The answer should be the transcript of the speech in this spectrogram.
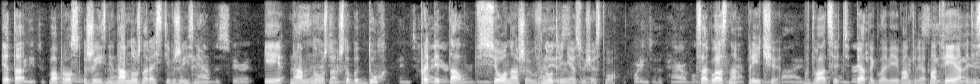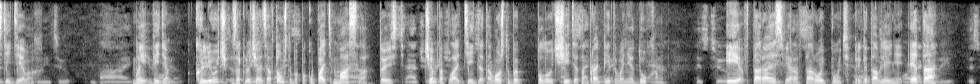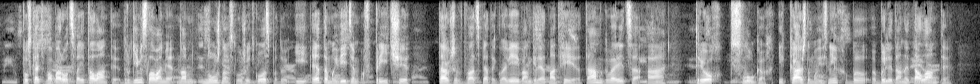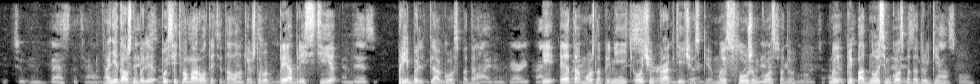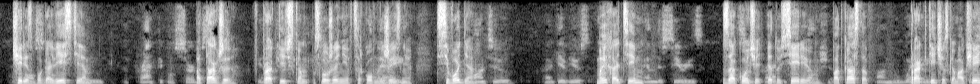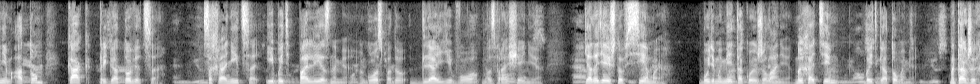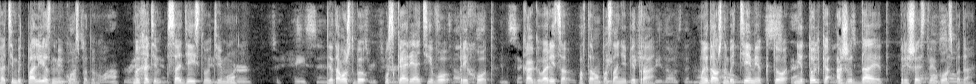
это вопрос жизни. Нам нужно расти в жизни. И нам нужно, чтобы Дух пропитал все наше внутреннее существо. Согласно притче в 25 главе Евангелия от Матфея о десяти девах, мы видим, ключ заключается в том, чтобы покупать масло, то есть чем-то платить для того, чтобы получить это пропитывание Духом. И вторая сфера, второй путь приготовления — это пускать в оборот свои таланты. Другими словами, нам нужно служить Господу. И это мы видим в притче, также в 25 главе Евангелия от Матфея. Там говорится о трех слугах, и каждому из них был, были даны таланты. Они должны были пустить в оборот эти таланты, чтобы приобрести прибыль для Господа. И это можно применить очень практически. Мы служим Господу, мы преподносим Господа другим через благовестие, а также в практическом служении в церковной жизни. Сегодня мы хотим закончить эту серию подкастов практическим общением о том, как приготовиться, сохраниться и быть полезными Господу для Его возвращения. Я надеюсь, что все мы будем иметь такое желание. Мы хотим быть готовыми. Мы также хотим быть полезными Господу. Мы хотим содействовать Ему для того, чтобы ускорять Его приход. Как говорится во втором послании Петра, мы должны быть теми, кто не только ожидает пришествия Господа,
